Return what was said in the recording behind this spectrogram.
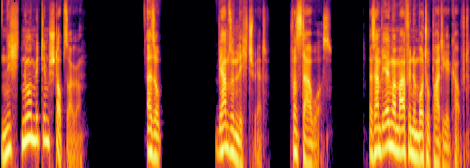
Nicht nur mit dem Staubsauger. Also, wir haben so ein Lichtschwert von Star Wars. Das haben wir irgendwann mal für eine Motto-Party gekauft.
